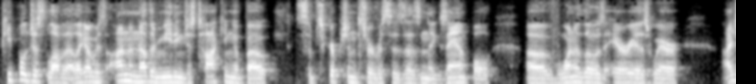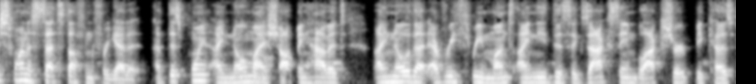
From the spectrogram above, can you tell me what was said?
people just love that. Like I was on another meeting just talking about subscription services as an example of one of those areas where I just want to set stuff and forget it. At this point, I know my shopping habits. I know that every three months I need this exact same black shirt because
